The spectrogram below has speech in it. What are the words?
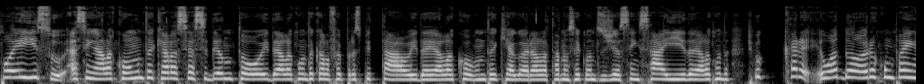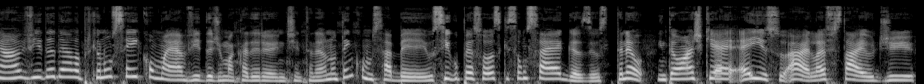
pô, é isso. Assim, ela conta que ela se acidentou e daí ela conta que ela foi pro hospital e daí ela conta que agora ela tá não sei quantos dias sem sair, daí ela conta, tipo, cara, eu adoro acompanhar a vida dela, porque eu não sei como é a vida de uma cadeirante, entendeu? Não tem como saber. Eu sigo pessoas que são cegas, eu, entendeu? Então eu acho que é, é isso. Ah, lifestyle de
